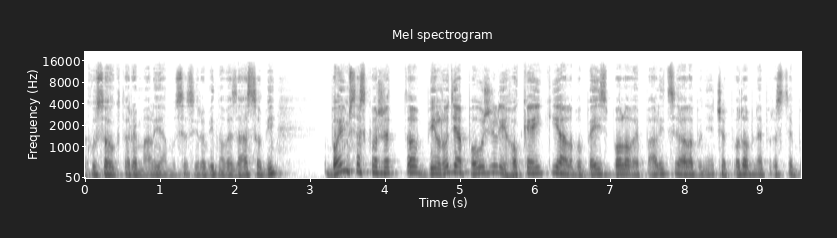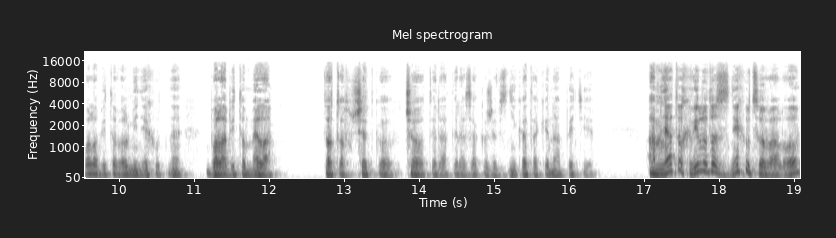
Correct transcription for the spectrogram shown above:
kusov, ktoré mali a musia si robiť nové zásoby. Bojím sa skôr, že to by ľudia použili hokejky alebo bejsbolové palice alebo niečo podobné. Proste bolo by to veľmi nechutné, bola by to mela. Toto všetko, čo teda teraz akože vzniká také napätie. A mňa to chvíľu dosť znechucovalo,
